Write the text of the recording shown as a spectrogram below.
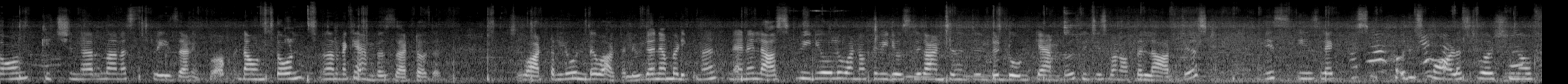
ടൗൺ കിച്ചണർ എന്ന് പറഞ്ഞ പ്ലേസ് ആണ്. ഇപ്പോൾ ഡൗൺ ടൗൺ എന്ന് പറഞ്ഞ ക്യാമ്പസ് ആട്ടോ അത്. വാട്ടർലൂ ഉണ്ട്. വാട്ടർലൂലാണ് ഞാൻ പഠിക്കുന്നത്. ഞാൻ ലാസ്റ്റ് വീഡിയോയിൽ വൺ ഓഫ് ദ വീഡിയോസിൽ കാണിച്ചു തന്നിട്ടുണ്ട് Doon campus which is one of the largest this is like ഒരു smallest version of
